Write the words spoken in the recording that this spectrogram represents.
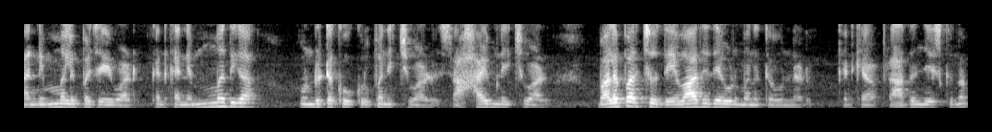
నా నిమ్మలింపజేయవాడు. కనుక నెమ్మదిగా ఉండుటకు కృపనిచ్చేవాడు సహాయంనిచ్చేవాడు బలపరచు దేవాది దేవుడు మనతో ఉన్నాడు. కనుక ప్రార్థన చేసుకుందాం.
